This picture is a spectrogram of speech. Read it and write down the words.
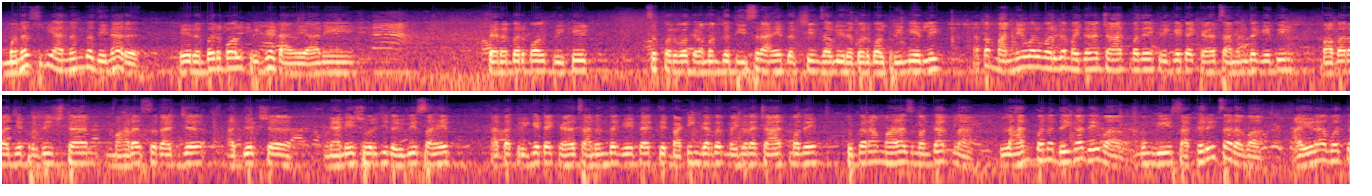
मनस्वी आनंद देणारं हे रबर बॉल क्रिकेट आहे. आणि त्या रबर बॉल आजचं पर्व क्रमांक तिसरा आहे. Dakshin Jawali rubber ball premier league. आता मान्यवर वर्ग मैदानाच्या आतमध्ये क्रिकेट या खेळाचा आनंद घेतील. बाबाराजे प्रतिष्ठान महाराष्ट्र राज्य अध्यक्ष ज्ञानेश्वरजी दळवी साहेब. आता क्रिकेट या खेळाचा आनंद घेत आहेत. ते बॅटिंग करतात मैदानाच्या आतमध्ये. तुकाराम महाराज म्हणतात ना लहानपण देगा देवा मुंगी साखरेचा रवा ऐरावत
